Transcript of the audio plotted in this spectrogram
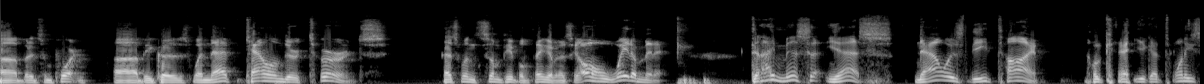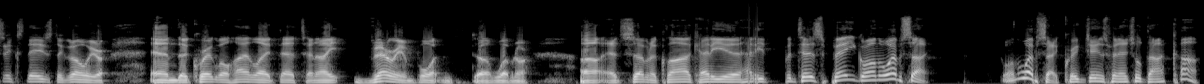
Uh, but it's important because when that calendar turns, that's when some people think of it and say, oh, wait a minute did I miss it? Yes. Now is the time. Okay, you got 26 days to go here, and uh, Craig will highlight that tonight. Very important uh, webinar uh, at seven o'clock. How do you how do you participate? You go on the website. Go on the website, craigjamesfinancial.com,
